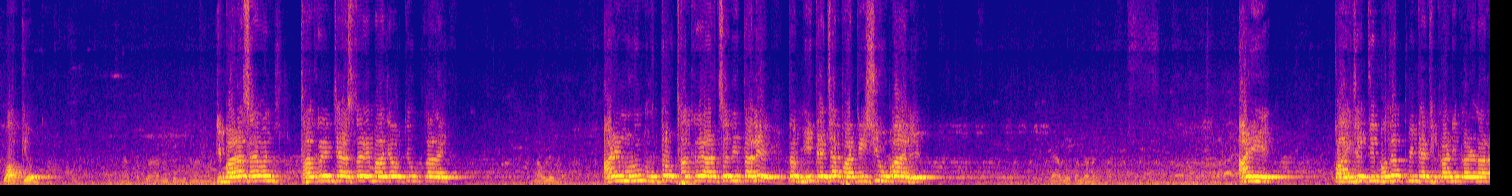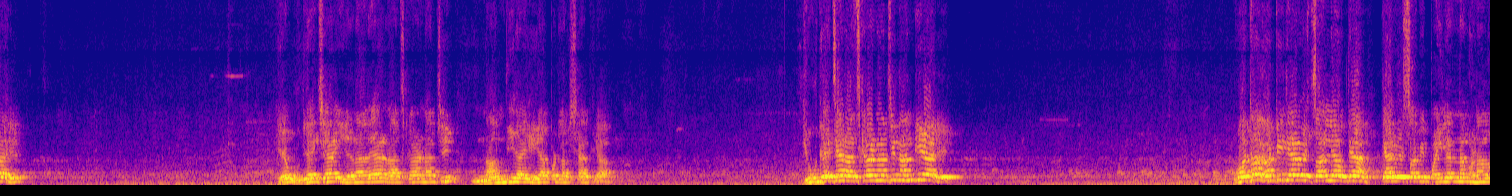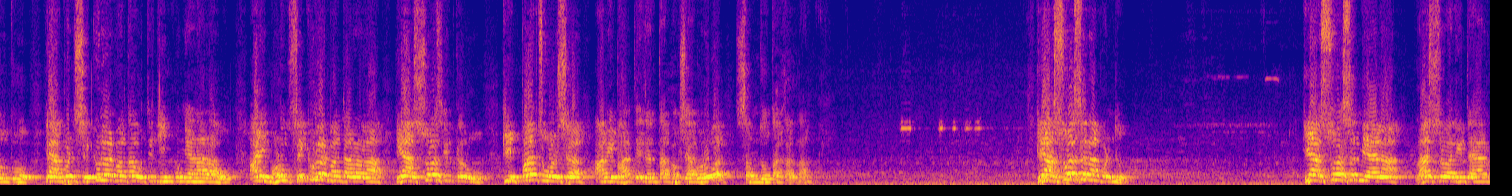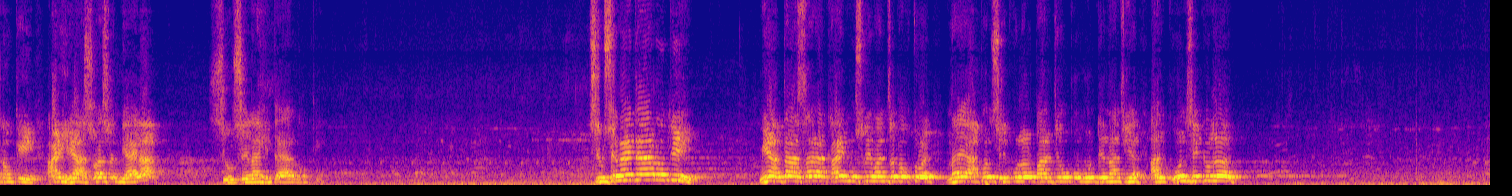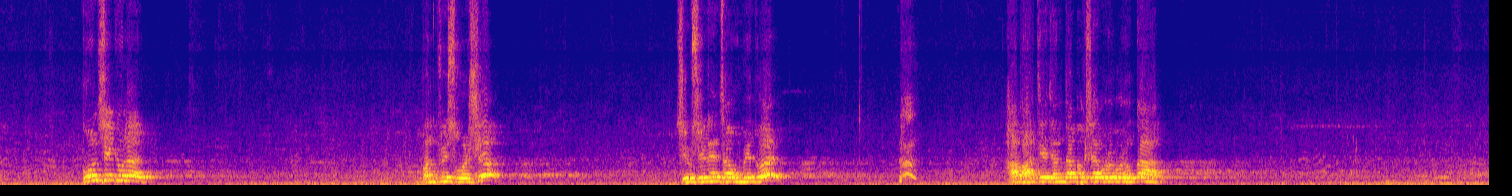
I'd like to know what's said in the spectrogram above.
वाक्य. होत की बाळासाहेब ठाकरेंचे असणारे माझ्यावरती उपकार आहेत. लावले आणि म्हणून उद्धव ठाकरे अडचणीत आले तर मी त्याच्या पाठीशी उभा आहे. आणि पाहिजे ती मदत मी त्या ठिकाणी करणार आहे. हे उद्याच्या येणाऱ्या राजकारणाची नांदी आहे हे आपण लक्षात घ्या. ही उद्याच्या राजकारणाची नांदी आहे. वाटाघाटी ज्यावेळेस चालल्या होत्या त्यावेळेस आम्ही पहिल्यांदा म्हणालो होतो की आपण सेक्युलर मतावरती जिंकून येणार आहोत. आणि म्हणून सेक्युलर मतदाराला हे आश्वासित करू की पाच वर्ष आम्ही भारतीय जनता पक्षाबरोबर समझोता करणार नाही. हे आश्वासन आपण देऊ. हे आश्वासन द्यायला राष्ट्रवादी तयार नव्हती आणि हे आश्वासन द्यायला शिवसेना ही तयार नव्हती शिवसेना तयार नव्हती मी आता असणारा काही मुस्लिमांचं बघतोय नाही आपण सेक्युलर पार्टी को वोट देना चाहिए अरे कोण सेक्युलर कोण सेक्युलर पंचवीस वर्ष शिवसेनेचा उमेदवार हा भारतीय जनता पक्षाबरोबर होता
